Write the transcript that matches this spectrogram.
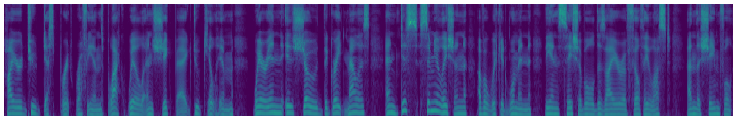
hired two desperate ruffians, Black Will and Shakebag, to kill him, wherein is showed the great malice and dissimulation of a wicked woman, the insatiable desire of filthy lust, and the shameful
